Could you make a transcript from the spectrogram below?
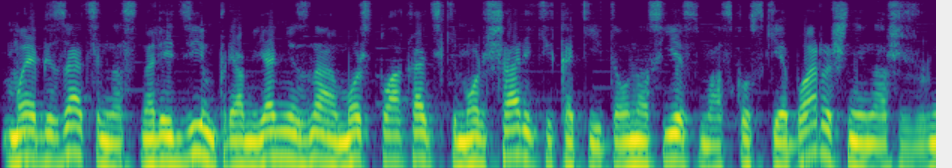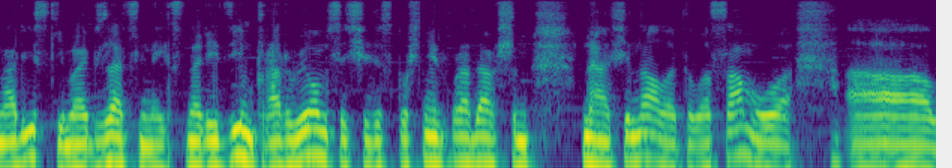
мы обязательно снарядим, прям, я не знаю, может плакатики, может шарики какие-то. У нас есть московские барышни, наши журналистки, мы обязательно их снарядим, прорвемся через Кушнир Продакшн на финал этого самого а,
